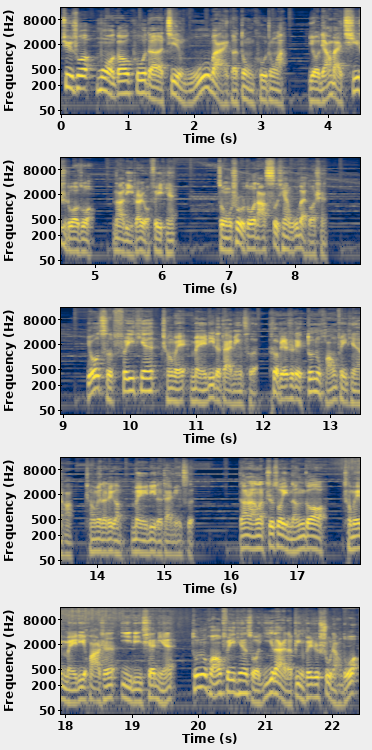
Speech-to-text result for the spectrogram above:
据说莫高窟的近五百个洞窟中啊，有两百七十多座，那里边有飞天，总数多达四千五百多身。由此飞天成为美丽的代名词，特别是这敦煌飞天哈，成为了这个美丽的代名词。当然了，之所以能够成为美丽化身，屹立千年，敦煌飞天所依赖的并非是数量多，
